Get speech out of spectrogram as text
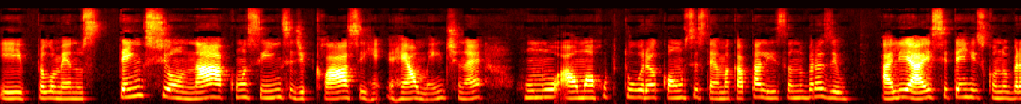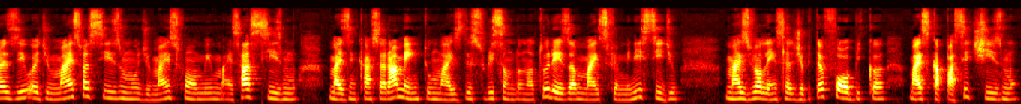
e pelo menos tensionar a consciência de classe realmente, né? rumo a uma ruptura com o sistema capitalista no Brasil. Aliás, se tem risco no Brasil é de mais fascismo, de mais fome, mais racismo, mais encarceramento, mais destruição da natureza, mais feminicídio, mais violência LGBTfóbica, mais capacitismo,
